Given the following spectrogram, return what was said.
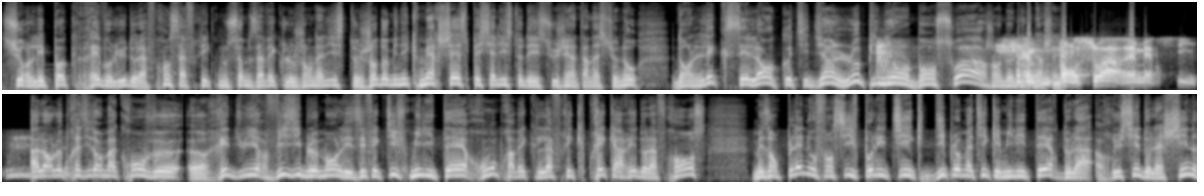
sur l'époque révolue de la France-Afrique. Nous sommes avec le journaliste Jean-Dominique Merchet, spécialiste des sujets internationaux dans l'excellent quotidien L'Opinion. Bonsoir Jean-Dominique Merchet. Bonsoir et merci. Alors le président Macron veut euh, réduire visiblement les effectifs militaires, rompre avec l'Afrique précarée de la France mais en pleine offensive politique, diplomatique et militaire de la Russie et de la Chine,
